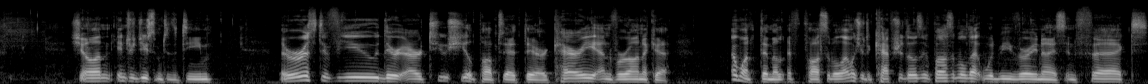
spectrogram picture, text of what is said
Sean, introduce him to the team. The rest of you, there are two shield pops out there, Carrie and Veronica. I want them, if possible. I want you to capture those if possible. That would be very nice. In fact,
